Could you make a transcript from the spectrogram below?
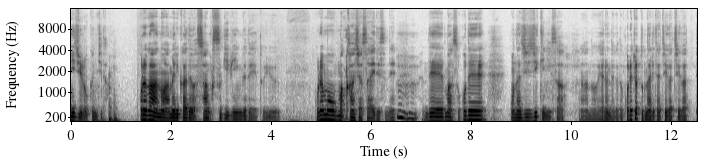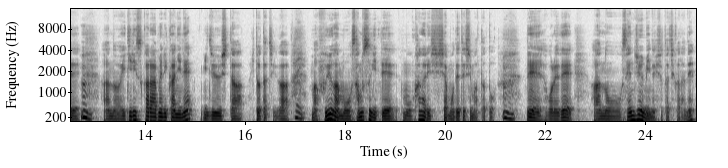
26日だ。これがあのアメリカではサンクスギビングデーというこれもまあ感謝祭ですね。うんうん。でまあそこで同じ時期にさあのやるんだけどこれちょっと成り立ちが違って、うん。あのイギリスからアメリカにね移住した人たちが、はい。まあ、冬がもう寒すぎてもうかなり死者も出てしまったと。うん。でこれであの先住民の人たちからね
